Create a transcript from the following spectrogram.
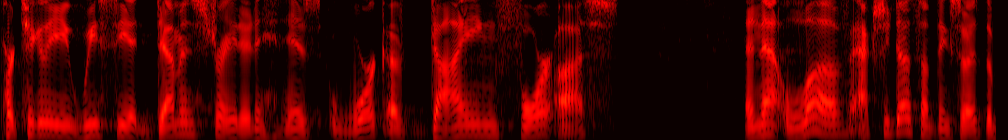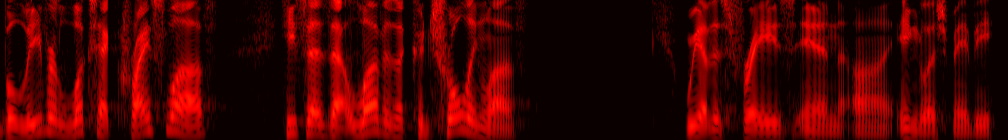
Particularly, we see it demonstrated in his work of dying for us. And that love actually does something. So, as the believer looks at Christ's love, he says that love is a controlling love. We have this phrase in uh, English, maybe.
